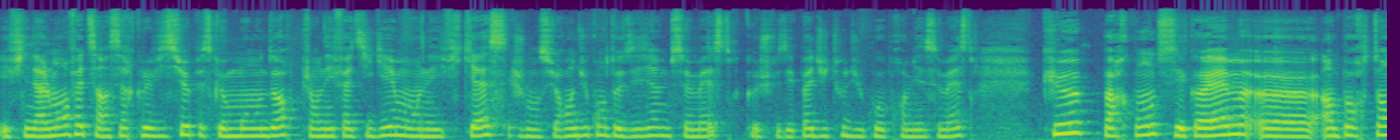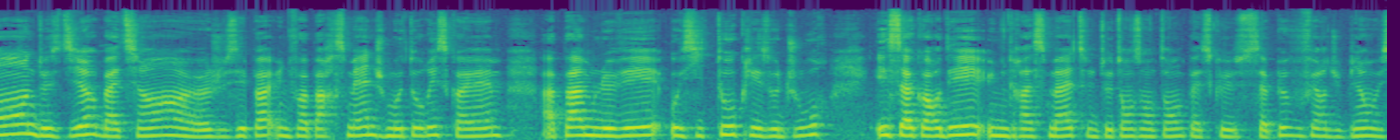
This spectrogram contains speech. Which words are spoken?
Et finalement, en fait, c'est un cercle vicieux parce que moins on dort, plus on est fatigué, moins on est efficace. Je m'en suis rendu compte au deuxième semestre, que je faisais pas du tout du coup au premier semestre, que par contre c'est quand même euh, important de se dire bah tiens euh, je sais pas une fois par semaine je m'autorise quand même à pas me lever aussi tôt que les autres jours et s'accorder une grasse mat de temps en temps parce que ça peut vous faire du bien aussi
